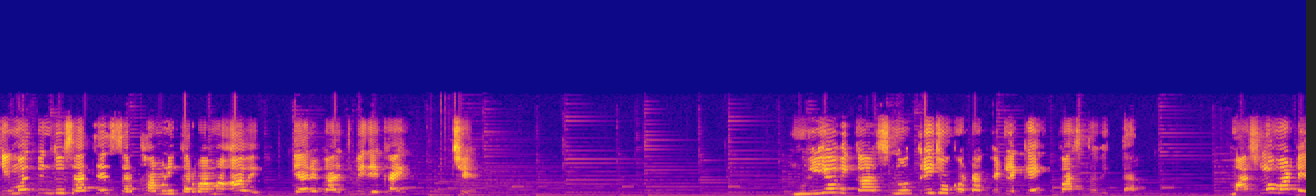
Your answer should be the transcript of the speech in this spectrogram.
કિંમત બિંદુ સાથે સરખામણી કરવામાં આવે ત્યારે વાજબી દેખાય છે. મૂલ્ય વિકાસનો ત્રીજો ઘટક એટલે કે વાસ્તવિકતા. માસ્લો માટે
